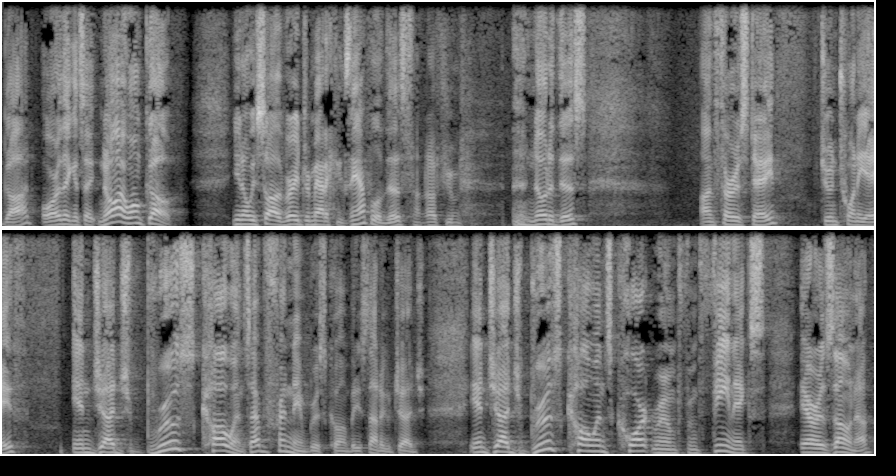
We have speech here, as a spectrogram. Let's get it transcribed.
God, or they can say, No, I won't go. You know, we saw a very dramatic example of this. I don't know if you noted this on Thursday, June 28th, in Judge Bruce Cohen's. I have a friend named Bruce Cohen, but he's not a judge. In Judge Bruce Cohen's courtroom from Phoenix, Arizona,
